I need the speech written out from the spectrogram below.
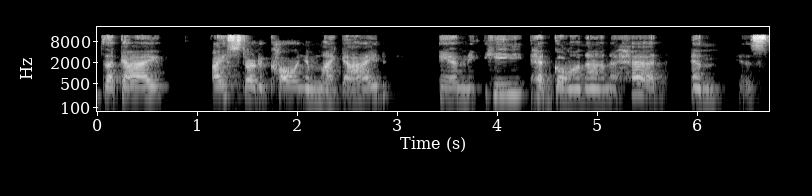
the guy, I started calling him my guide, and he had gone on ahead, and his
